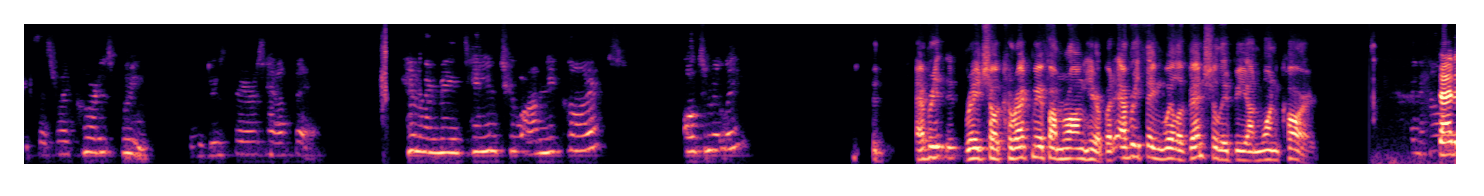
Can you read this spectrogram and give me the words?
Access-a-Ride card is free. The reduced fare is half fare. Can I maintain two OMNY cards ultimately? Every, Rachel, correct me if I'm wrong here, but everything will eventually be on one card. That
